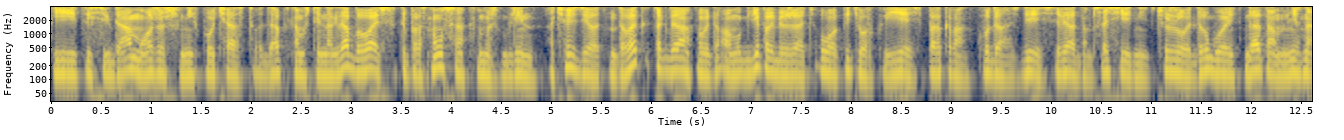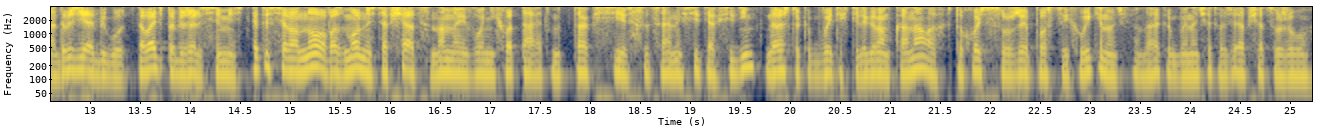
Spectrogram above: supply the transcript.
и ты всегда можешь в них поучаствовать, да, потому что иногда бывает, что ты проснулся, думаешь, блин, а что сделать? Ну, давай-ка тогда, ой, а где пробежать? О, пятерка, есть, паркран. Куда? Здесь, рядом, соседний, чужой, другой, да, там, не знаю, друзья бегут. Давайте побежали все вместе. Это все равно возможность общаться, нам его не хватает. Мы так все в социальных сетях сидим, да, что как бы в этих телеграм-каналах, что хочется уже просто их выкинуть, да, как бы начать общаться вживую.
